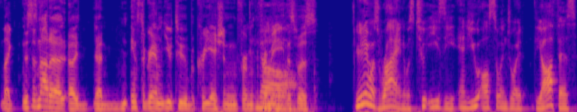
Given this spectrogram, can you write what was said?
Like this is not a, a, a Instagram YouTube creation for for me. This was Your name was Ryan. It was too easy. And you also enjoyed The Office.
